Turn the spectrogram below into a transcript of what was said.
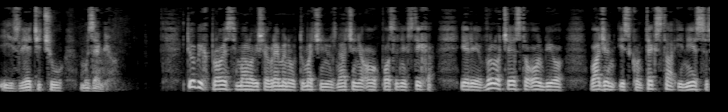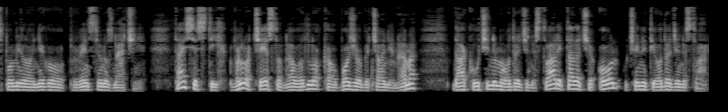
i izliječit ću mu zemlju. Htio bih provesti malo više vremena u tumačenju značenja ovog posljednjeg stiha, jer je vrlo često on bio vađen iz konteksta i nije se spominjalo njegovo prvenstveno značenje. Taj se stih vrlo često navodilo kao Bože obećanje nama, da ako učinimo određene stvari, tada će on učiniti određene stvari.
